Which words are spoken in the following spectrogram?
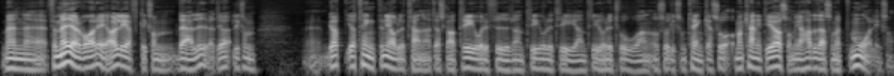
Men eh, för mig har det varit, jag har levt liksom det här livet. Jag, liksom, eh, jag, jag tänkte när jag blev tränare att jag ska ha tre år i fyran, tre år i trean, tre år i tvåan och så liksom tänka så. Man kan inte göra så, men jag hade det som ett mål liksom.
